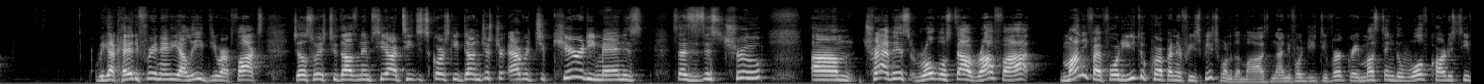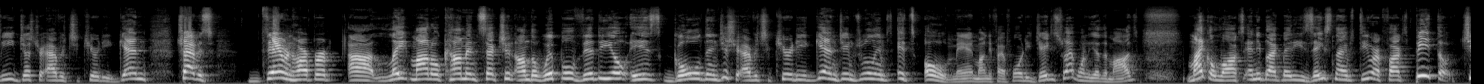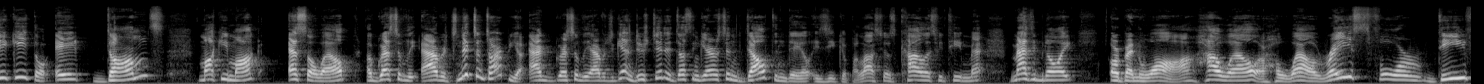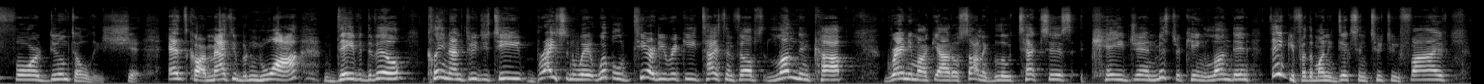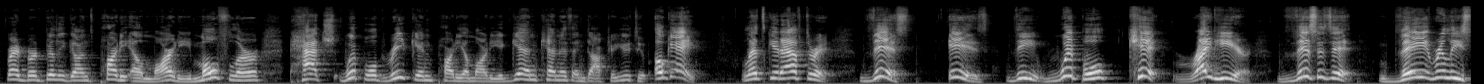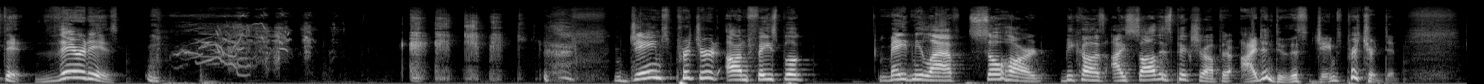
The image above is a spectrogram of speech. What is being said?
We got Coyote Free and Andy Ali, D-Rock Fox, Joe Swish, 2000 MCR, TJ Skorsky, done just your average security man is says, is this true? Um, Travis, Robo Style, Rafa, Monty 540, YouTube Corp, and Free Speech, one of the mods, 94 GT Vert, Gray Mustang, The Wolf, Carter's TV, just your average security again. Travis, Darren Harper, uh, late model comment section on the Whipple video is golden. Just your average security again. James Williams, it's oh man, Monty 540. JD Swag, one of the other mods. Michael Locks, Andy Black Betty, Zay Snipes, D Rock Fox, Pito, Chiquito, 8 Doms, Mocky Mock, SOL, aggressively average. Nixon Tarpia, aggressively average again. Douche did it. Dustin Garrison, Dalton Dale, Ezekiel Palacios, Kyle SVT, Matt, Matthew Benoit, or Benoit, Howell or Howell, Race for D4 Doomed, holy shit. Ed's Car, Matthew Benoit, David DeVille, Clean 93 GT, Bryson Witt, Whipple, TRD Ricky, Tyson Phelps, London Cop, Granny Macchiato, Sonic Blue, Texas, Cajun, Mr. King, London. Thank you for the money, Dixon 225, Redbird, Billy Guns, Party El Marty, Mofler, Hatch, Whippled, Rican, Party El Marty again, Kenneth, and Dr. YouTube. Okay, let's get after it. This is the Whipple kit right here. This is it. They released it. There it is. James Pritchard on Facebook made me laugh so hard because I saw this picture up there. I didn't do this, James Pritchard did.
